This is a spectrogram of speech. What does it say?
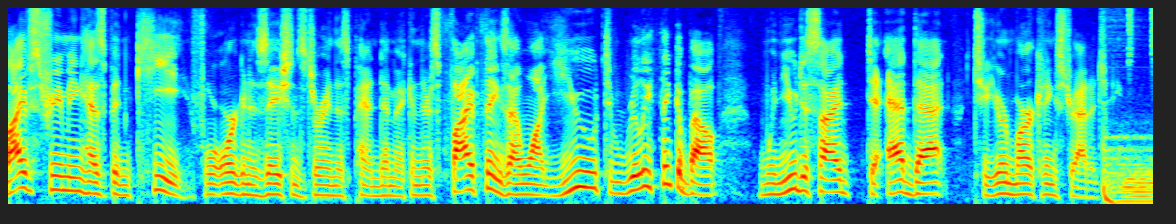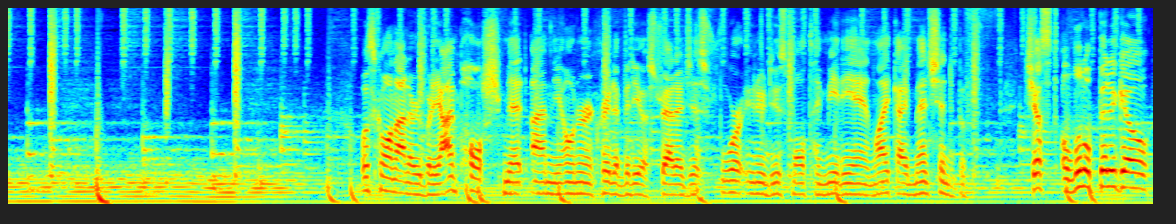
Live streaming has been key for organizations during this pandemic, and there's five things I want you to really think about when you decide to add that to your marketing strategy. What's going on everybody? I'm Paul Schmidt. I'm the owner and creative video strategist for Introduce Multimedia. And like I mentioned just a little bit ago,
